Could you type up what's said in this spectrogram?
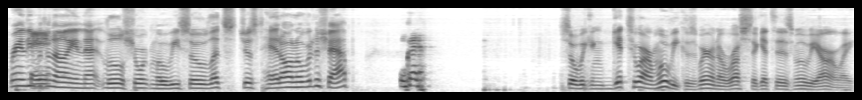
Brandy with an eye in that little short movie. So let's just head on over to Shap Okay. so we can get to our movie because we're in a rush to get to this movie, aren't we?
